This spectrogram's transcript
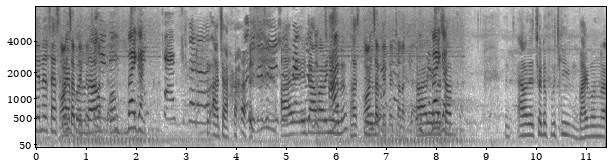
চ্যানেল সাবস্ক্রাইব করে দাও। বাইগান আচ্ছা। আর এটা আমার ই হলো সাবজেক্ট আচ্ছা আর সব আমাদের ছোট ফুচকি ভাই বোনরা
